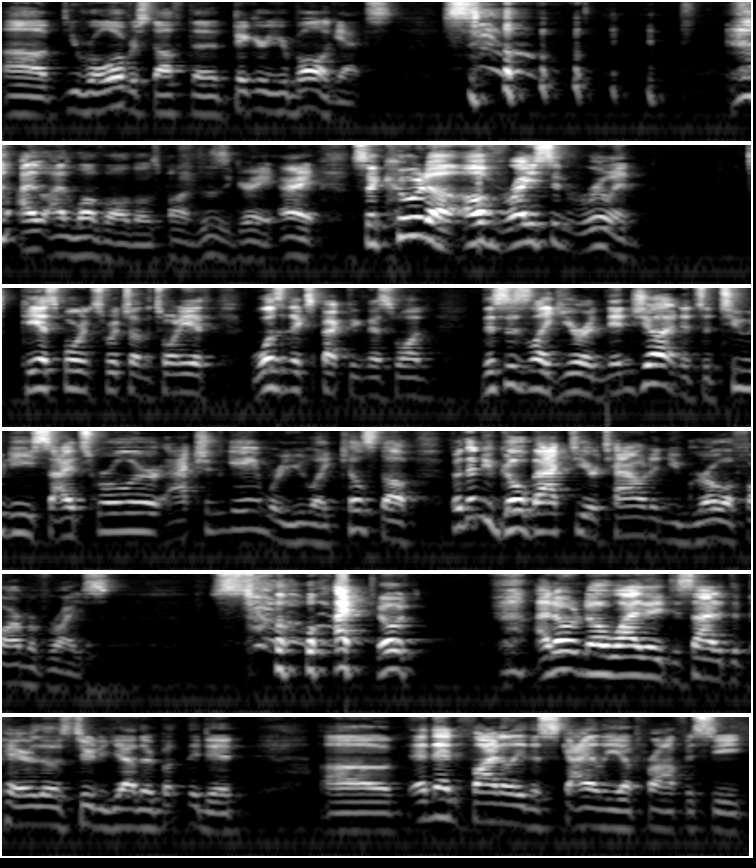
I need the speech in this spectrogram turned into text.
uh, you roll over stuff, the bigger your ball gets. So I, I love all those puns. This is great. All right, Sakuna of Rice and Ruin. PS4 and Switch on the 20th. Wasn't expecting this one. This is like you're a ninja and it's a 2D side scroller action game where you like kill stuff, but then you go back to your town and you grow a farm of rice. So I don't I don't know why they decided to pair those two together, but they did. Um, and then finally the Skylia prophecy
